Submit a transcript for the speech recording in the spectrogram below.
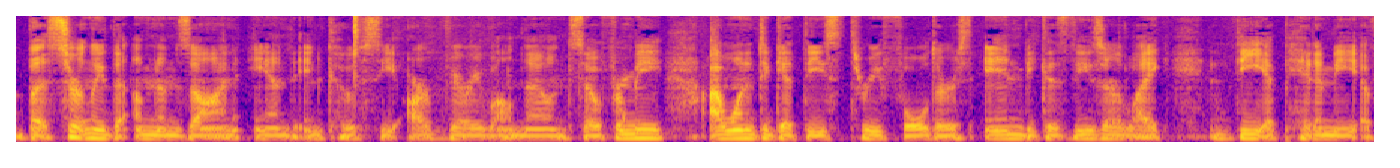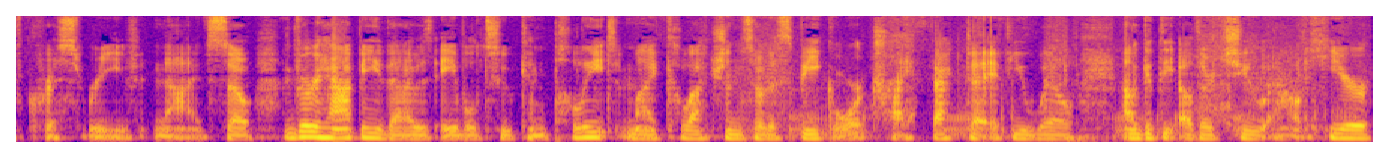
but certainly the Umnumzaan and the Inkosi are very well known. So for me, I wanted to get these three folders in because these are like the epitome of Chris Reeve knives. So I'm very happy that I was able to complete my collection, so to speak, or trifecta, if you will. I'll get the other two out here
